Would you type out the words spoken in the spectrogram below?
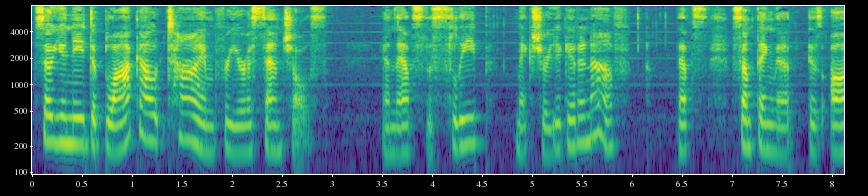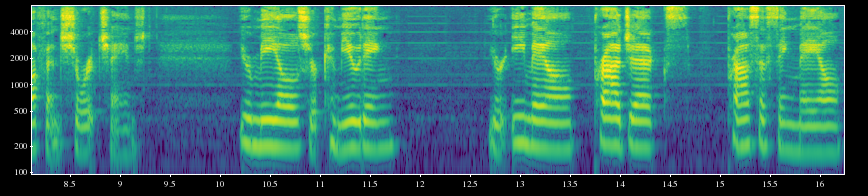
So you need to block out time for your essentials, and that's the sleep. Make sure you get enough. That's something that is often shortchanged. Your meals, your commuting, your email, projects, processing mail,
